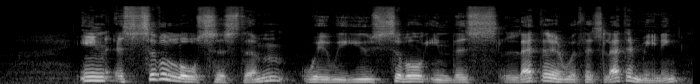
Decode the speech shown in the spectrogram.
In a civil law system, where we use civil in this latter with its latter meaning,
